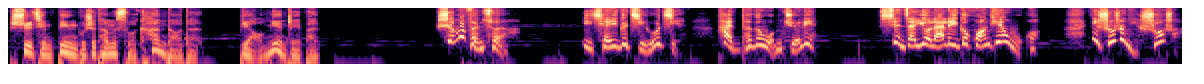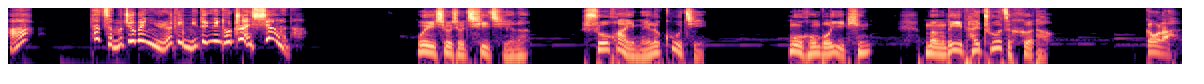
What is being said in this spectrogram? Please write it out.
事情并不是他们所看到的表面这般。什么分寸啊！以前一个季如锦，害得他跟我们决裂。现在又来了一个黄天武，你说说，你说说啊，他怎么就被女人给迷得晕头转向了呢？魏秀秀气急了，说话也没了顾忌。穆宏博一听，猛地一拍桌子，喝道：“够了！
